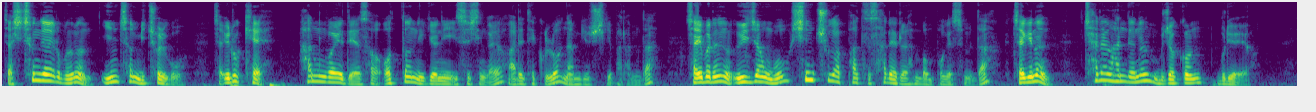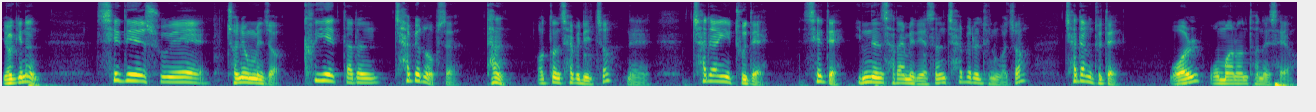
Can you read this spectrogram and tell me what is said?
자, 시청자 여러분은 인천 미철구 자, 이렇게 한 거에 대해서 어떤 의견이 있으신가요? 아래 댓글로 남겨주시기 바랍니다. 자, 이번에는 의정부 신축 아파트 사례를 한번 보겠습니다. 자기는 차량 한 대는 무조건 무료예요. 여기는 세대 수의 전용 면적, 크기에 따른 차별은 없어요. 단, 어떤 차별이 있죠? 네. 차량이 두 대, 세 대 있는 사람에 대해서는 차별을 두는 거죠. 차량 두 대, 월 5만 원 더 내세요.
